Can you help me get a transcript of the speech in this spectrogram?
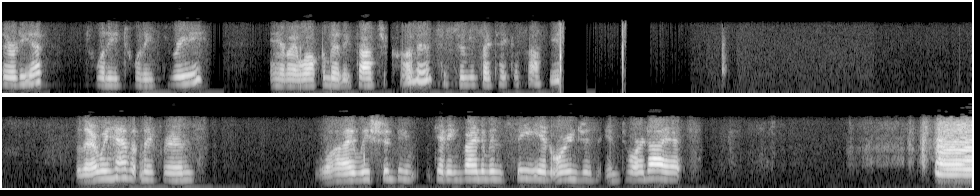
30th, 2023, and I welcome any thoughts or comments as soon as I take us off the. So there we have it, my friends. Why we should be getting vitamin C and oranges into our diets. Uh,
